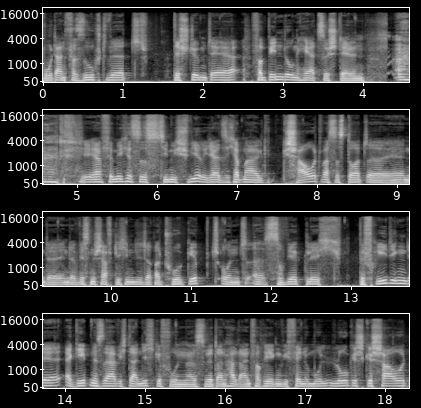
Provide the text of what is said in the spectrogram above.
wo dann versucht wird, bestimmte Verbindungen herzustellen. Ja, für mich ist es ziemlich schwierig. Also ich habe mal geschaut, was es dort äh, in, der, in der wissenschaftlichen Literatur gibt und äh, so wirklich befriedigende Ergebnisse habe ich da nicht gefunden. Es wird dann halt einfach irgendwie phänomenologisch geschaut,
